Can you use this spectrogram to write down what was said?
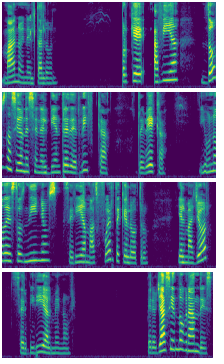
mano en el talón. Porque había dos naciones en el vientre de Rivka, Rebeca, y uno de estos niños sería más fuerte que el otro, y el mayor serviría al menor. Pero ya siendo grandes,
